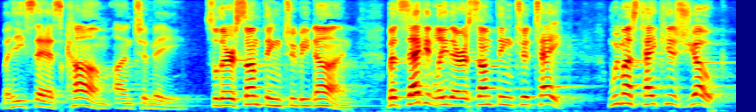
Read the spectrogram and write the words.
But He says, Come unto me. So there is something to be done. But secondly, there is something to take. We must take His yoke.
